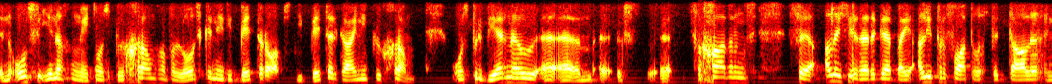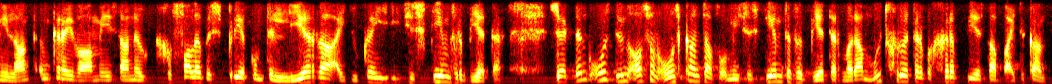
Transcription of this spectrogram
In ons vereniging het ons program van verloskunde, die Better Ops, die Better Gynae program. Ons probeer nou 'n uh, um, uh, uh, uh, vergaderings vir al die chirurge by al die private hospitale in die land inkry waar mense dan nou gevalle bespreek om te leer daaruit hoe kan jy die stelsel verbeter. So ek dink ons doen alles van ons kant af om die stelsel te verbeter, maar daar moet groter begrip wees daar buitekant.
